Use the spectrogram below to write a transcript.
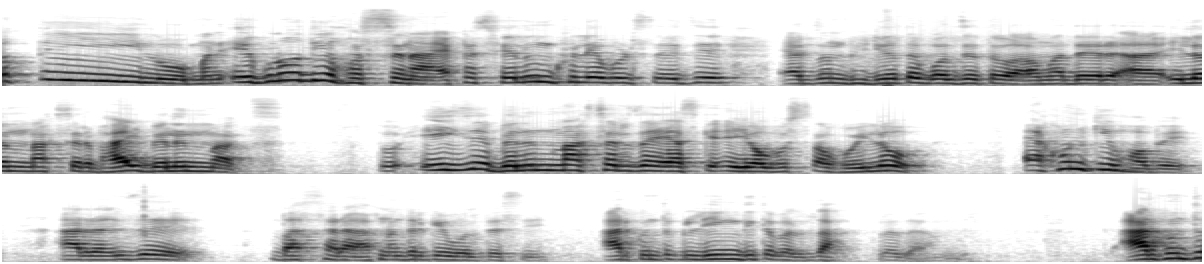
অতি লোভ মানে এগুলো দিয়ে হচ্ছে না। একটা সেলুন খুলে পড়ছে যে, একজন ভিডিওতে বলছে তো, আমাদের ইলন মার্কসের ভাই বেলুন মার্কস তো এই যে বেলুন মার্কসের যে আজকে এই অবস্থা হইল, এখন কি হবে? আর যে বাচ্চারা, আপনাদেরকে বলতেছি, আর কিন্তু লিঙ্ক দিতে পারে, যা, তোরা যা। আর কিন্তু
